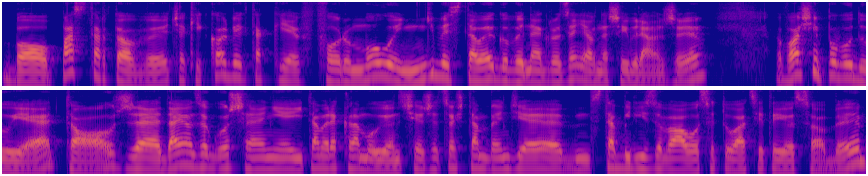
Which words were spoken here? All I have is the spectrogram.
Bo pas startowy, czy jakiekolwiek takie formuły niby stałego wynagrodzenia w naszej branży, właśnie powoduje to, że dając ogłoszenie i tam reklamując się, że coś tam będzie stabilizowało sytuację tej osoby,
